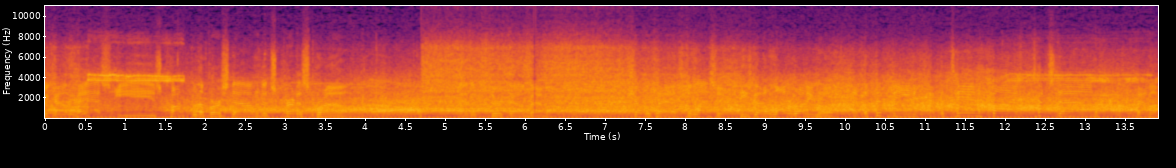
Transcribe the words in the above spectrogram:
quick out pass. He's caught for the first down, and it's Curtis Brown. And it's third down Bama. Shovel pass to Lassic. He's got a lot of running room. At the 15, at the 10, 5, touchdown, Bama.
